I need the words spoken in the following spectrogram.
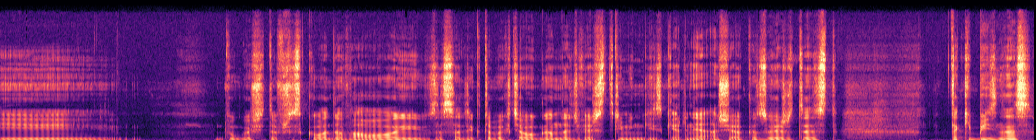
i długo się to wszystko ładowało i w zasadzie kto by chciał oglądać, wiesz, streamingi z gier, nie? A się okazuje, że to jest taki biznes.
